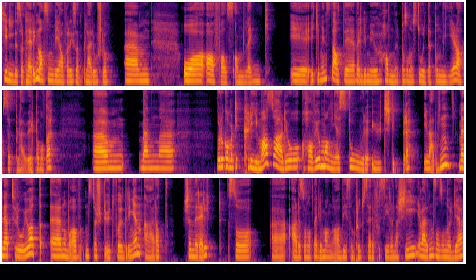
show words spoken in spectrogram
kildesortering da, som vi har f.eks. her i Oslo. Um, og avfallsanlegg, ikke minst. Da, at det veldig mye havner på sånne store deponier, da, søppelhauger, på en måte. Um, men uh, når det kommer til klima, så jo, har vi jo mange store utslippere i verden. Men jeg tror jo at uh, noe av den største utfordringen er at generelt så uh, er det sånn at veldig mange av de som produserer fossil energi i verden, sånn som Norge,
